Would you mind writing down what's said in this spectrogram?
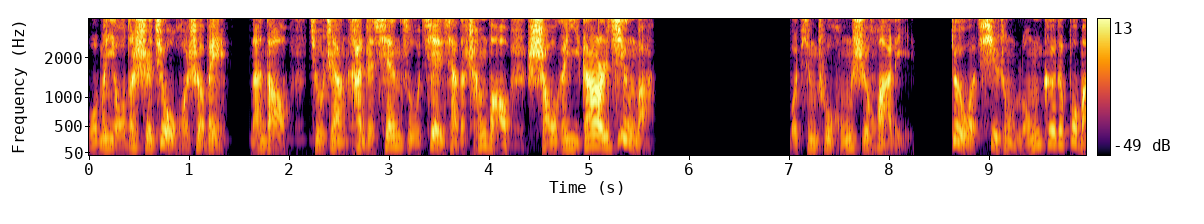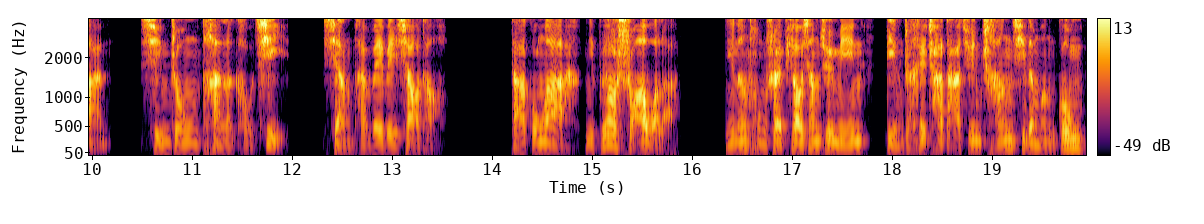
我们有的是救火设备，难道就这样看着先祖建下的城堡烧个一干二净吗？”我听出红石话里对我器重龙哥的不满，心中叹了口气，向他微微笑道：“大公啊，你不要耍我了。你能统帅飘香军民，顶着黑叉大军长期的猛攻，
